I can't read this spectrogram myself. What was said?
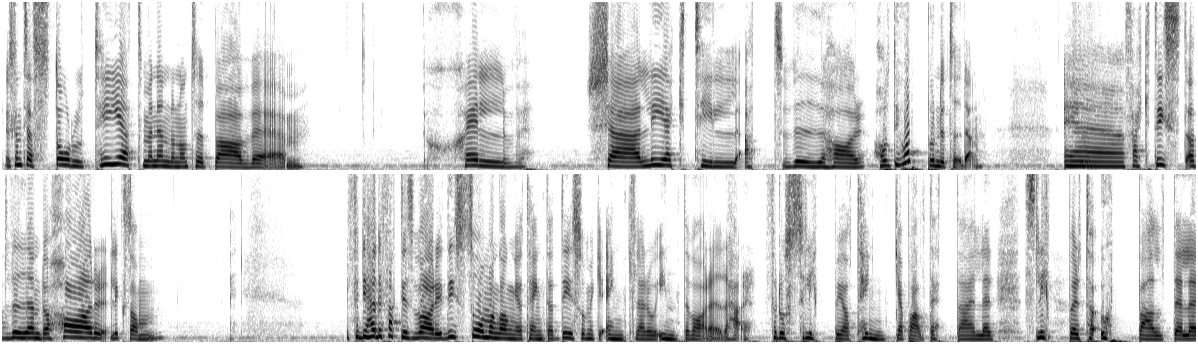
jag ska inte säga stolthet men ändå någon typ av eh, självkärlek till att vi har hållit ihop under tiden. Eh, faktiskt, att vi ändå har liksom... För det hade faktiskt varit, det är så många gånger jag tänkt att det är så mycket enklare att inte vara i det här. För då slipper jag tänka på allt detta eller slipper ta upp allt eller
